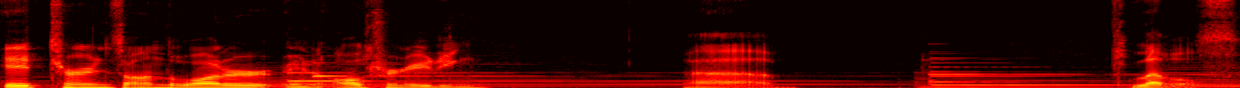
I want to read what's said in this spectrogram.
It turns on the water in alternating uh, levels.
